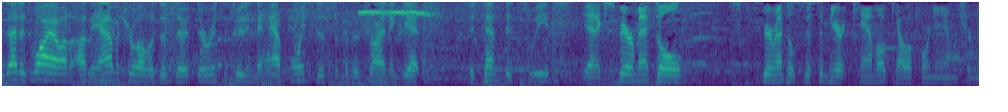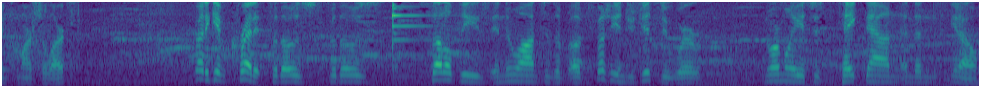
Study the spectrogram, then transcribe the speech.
That is why on, on the amateur level they're, they're instituting the half point system and they're trying to get attempted sweeps. Yeah, an experimental experimental system here at CAMO, California Amateur Mixed Martial Arts. Try to give credit for those for those subtleties and nuances of, of especially in jiu-jitsu where normally it's just a takedown and then you know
